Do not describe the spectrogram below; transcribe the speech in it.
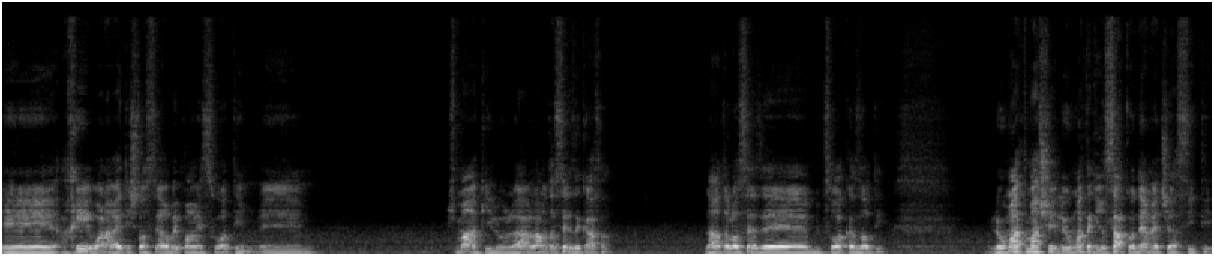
אה, אחי, וואנה, ראיתי שאתה עושה הרבה פעמים סקווטים. אה, תשמע, כאילו, למה אתה עושה את זה ככה? למה אתה לא עושה את זה בצורה כזאת? לעומת, ש... לעומת הגרסה הקודמת שעשיתי.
